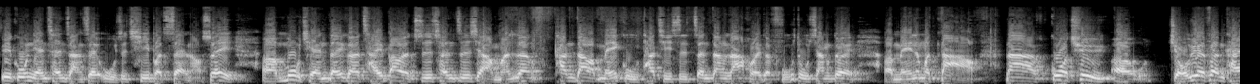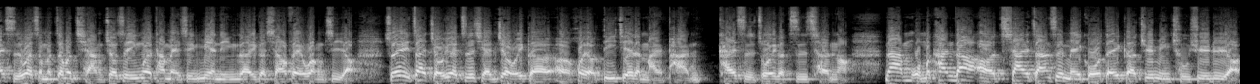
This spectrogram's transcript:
预估年成长是五十七 percent 哦。所以呃目前的一个财报的。支撑之下，我们认看到美股它其实震荡拉回的幅度相对呃没那么大哦。那过去呃。九月份开始为什么这么强？就是因为他们已经面临了一个消费旺季哦，所以在九月之前就有一个呃会有低阶的买盘开始做一个支撑哦。那我们看到呃下一张是美国的一个居民储蓄率哦，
